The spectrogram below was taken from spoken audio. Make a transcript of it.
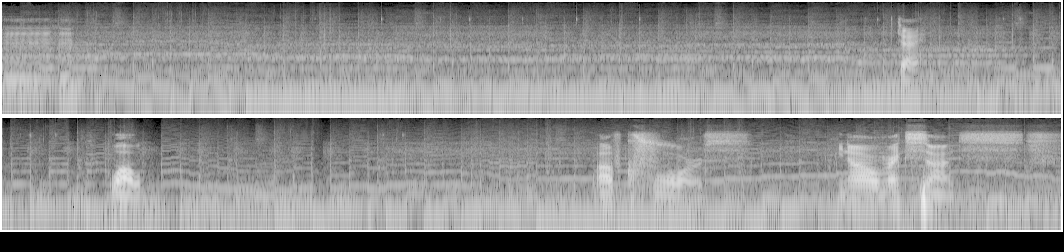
Mm-hmm. Okay. Whoa. Of course. You know, makes sense.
